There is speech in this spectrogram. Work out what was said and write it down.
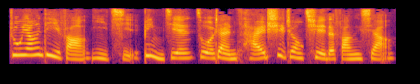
中央地方一起并肩作战才是正确的方向。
